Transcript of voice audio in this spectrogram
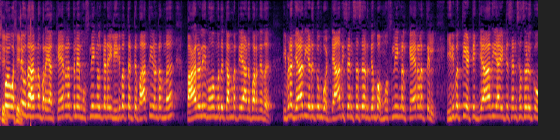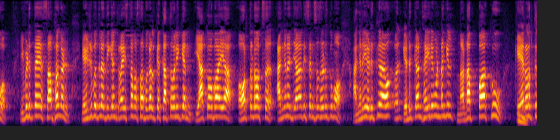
ഇപ്പൊ ശരി, ഒറ്റ ഉദാഹരണം പറയാം. കേരളത്തിലെ മുസ്ലിങ്ങൾക്കിടയിൽ ഇരുപത്തെട്ട് പാർട്ടി ഉണ്ടെന്ന് പാലളി മുഹമ്മദ് കമ്മിറ്റിയാണ് പറഞ്ഞത്. ഇവിടെ ജാതി എടുക്കുമ്പോൾ ജാതി സെൻസസ് എടുക്കുമ്പോൾ മുസ്ലിങ്ങൾ കേരളത്തിൽ ഇരുപത്തിയെട്ട് ജാതിയായിട്ട് സെൻസസ് എടുക്കുമോ ഇവിടുത്തെ സഭകൾ എഴുപതിലധികം ക്രൈസ്തവ സഭകൾക്ക് കത്തോലിക്കൻ യാക്കോബായ ഓർത്തഡോക്സ് അങ്ങനെ ജാതി സെൻസസ് എടുക്കുമോ? അങ്ങനെ എടുക്കുക എടുക്കാൻ ധൈര്യമുണ്ടെങ്കിൽ നടപ്പാക്കൂ. കേരളത്തിൽ.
